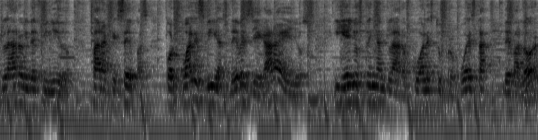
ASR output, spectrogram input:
claro y definido para que sepas por cuáles vías debes llegar a ellos y ellos tengan claro cuál es tu propuesta de valor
